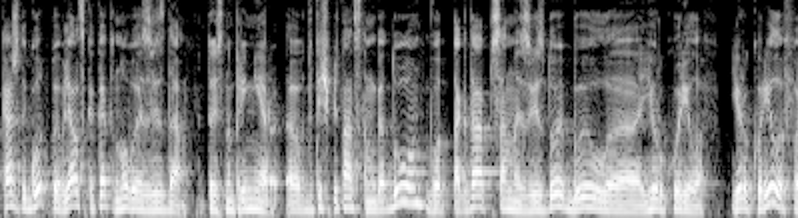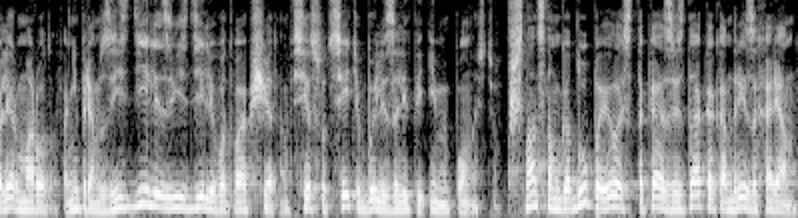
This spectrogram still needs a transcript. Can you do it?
Каждый год появлялась какая-то новая звезда. То есть, например, в 2015 году, вот тогда самой звездой был э, Юра Курилов. Юра Курилов, Валер Морозов. Они прям звездили, звездили, вот вообще там все соцсети были залиты ими полностью. В 2016 году появилась такая звезда, как Андрей Захарян.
